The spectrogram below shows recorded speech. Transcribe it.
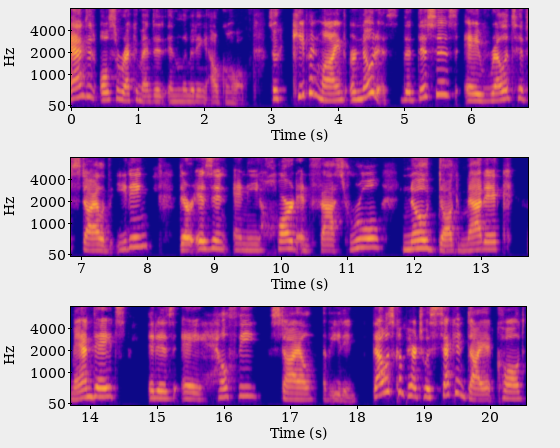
and it also recommended in limiting alcohol. So keep in mind or notice that this is a relative style of eating. There isn't any hard and fast rule, no dogmatic mandates. It is a healthy style of eating. That was compared to a second diet called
